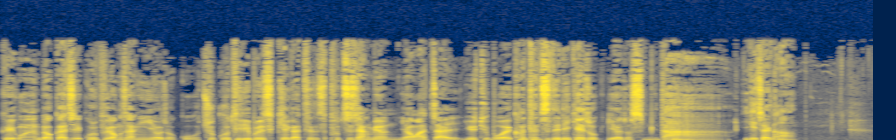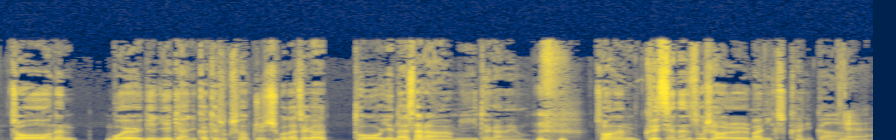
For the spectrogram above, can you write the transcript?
그리고는 몇 가지 골프 영상이 이어졌고 축구 드리블 스킬 같은 스포츠 장면, 영화 짤, 유튜버의 컨텐츠들이 계속 이어졌습니다. 이게 제가 저는 뭐예요? 이게 얘기하니까 계속 서학준 씨보다 제가 더 옛날 사람이 돼가네요. 저는 글 쓰는 소셜만 익숙하니까 예.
